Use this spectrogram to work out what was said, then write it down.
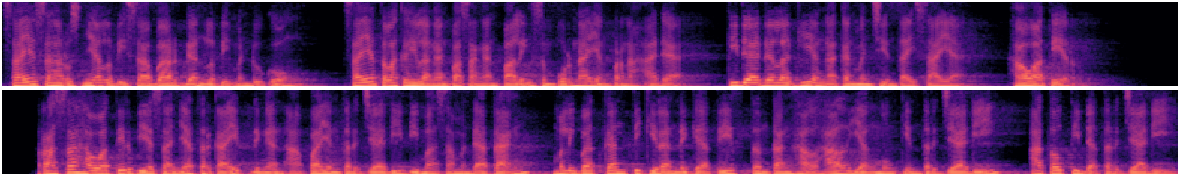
Saya seharusnya lebih sabar dan lebih mendukung. Saya telah kehilangan pasangan paling sempurna yang pernah ada. Tidak ada lagi yang akan mencintai saya. Khawatir Rasa khawatir biasanya terkait dengan apa yang terjadi di masa mendatang, melibatkan pikiran negatif tentang hal-hal yang mungkin terjadi, atau tidak terjadi.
